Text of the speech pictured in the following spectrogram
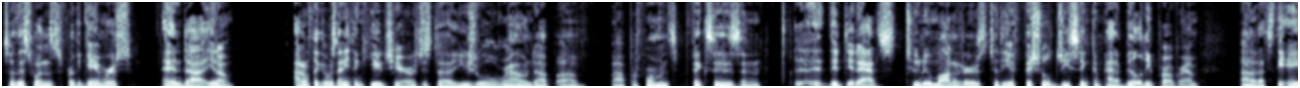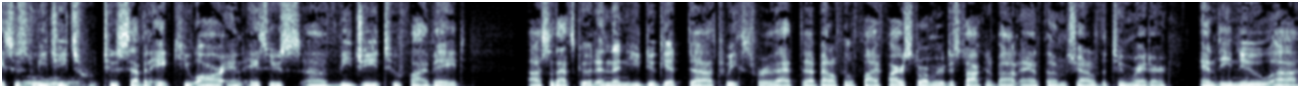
So this one's for the gamers. And, you know, I don't think it was anything huge here. It was just a usual roundup of uh, performance fixes, and it, it did add two new monitors to the official G-Sync compatibility program. Uh, that's the Asus VG278QR and Asus uh, VG258. Uh, so that's good. And then you do get uh, tweaks for that uh, Battlefield 5 Firestorm we were just talking about, Anthem, Shadow of the Tomb Raider, and the new, uh,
